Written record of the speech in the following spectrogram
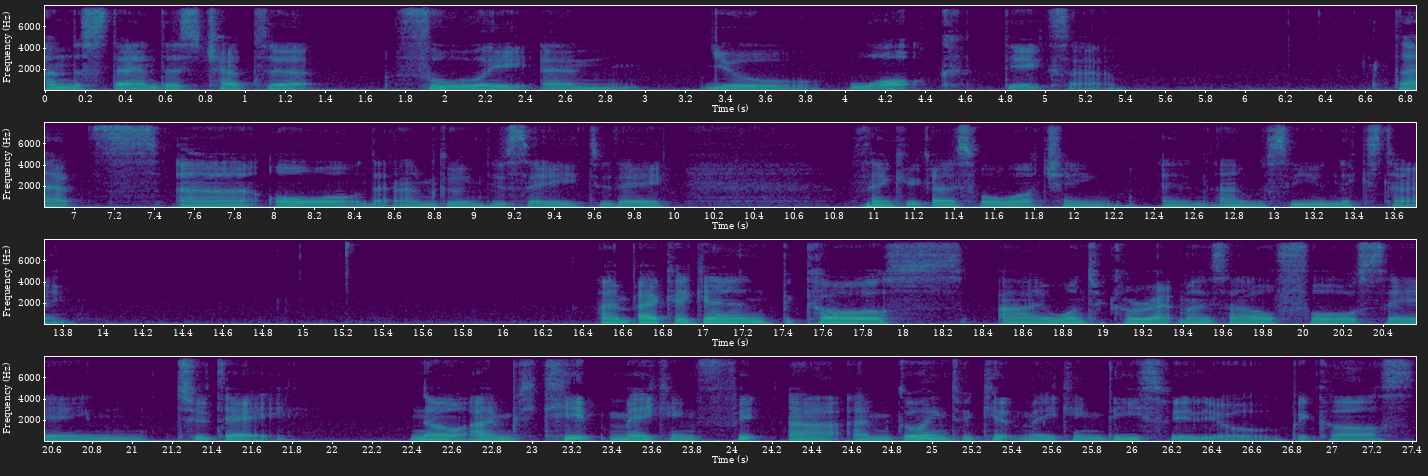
understand this chapter fully and you'll walk the exam. That's uh, all that I'm going to say today. Thank you guys for watching, and I will see you next time. I'm back again because I want to correct myself for saying today. No, I'm keep making uh, I'm going to keep making these videos because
